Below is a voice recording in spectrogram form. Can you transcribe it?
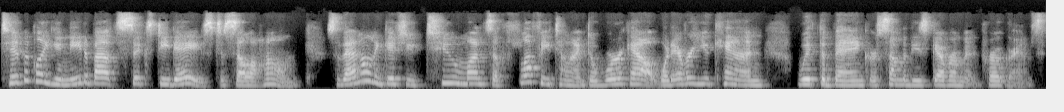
Typically, you need about 60 days to sell a home. So that only gives you two months of fluffy time to work out whatever you can with the bank or some of these government programs.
